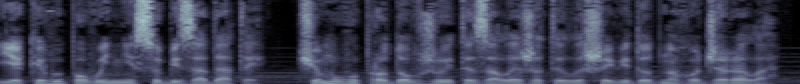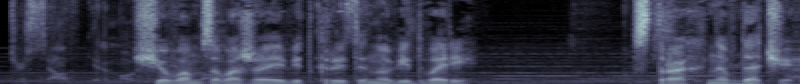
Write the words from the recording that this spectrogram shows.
яке ви повинні собі задати, чому ви продовжуєте залежати лише від одного джерела? що вам заважає відкрити нові двері. Страх невдачі,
